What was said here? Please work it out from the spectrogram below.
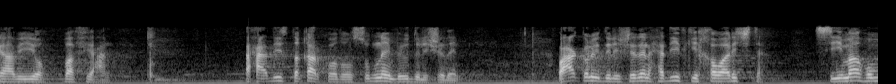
gaabiyo baa fiican. Axaadiista qaarkood oon sugnayn bay u deliishadeen waxaa kalooy deliishadeen xadiidkii khawaarijta siimaahum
